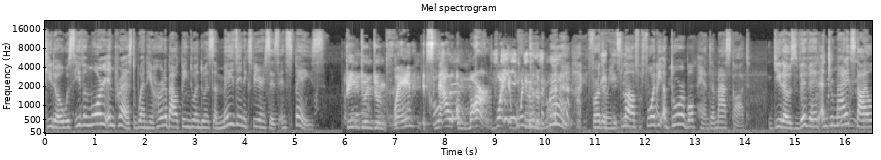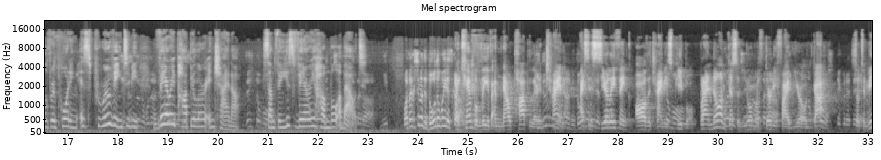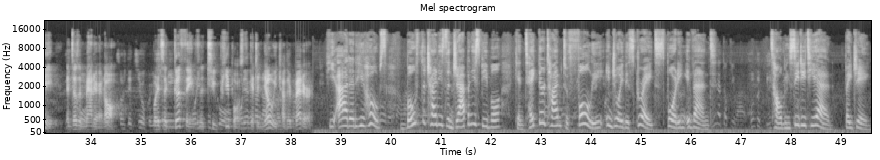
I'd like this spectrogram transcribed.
Gido was even more impressed when he heard about Bing Dwen Dwen's amazing experiences in space. Bing Dwen Dwen plane? It's now on Mars. What? It went to the moon. Furthering his love for the adorable panda mascot. Gido's vivid and dramatic style of reporting is proving to be very popular in China, something he's very humble about. I can't believe I'm now popular in China. I sincerely thank all the Chinese people. But I know I'm just a normal 35 year old guy. So to me, it doesn't matter at all. But it's a good thing for the two peoples to get to know each other better. He added he hopes both the Chinese and Japanese people can take their time to fully enjoy this great sporting event. Cao Bing CGTN, Beijing.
